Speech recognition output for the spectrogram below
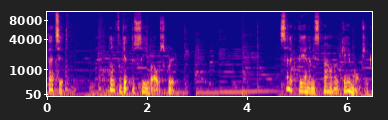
That's it. Don't forget to save our script. Select the enemy spawner game object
